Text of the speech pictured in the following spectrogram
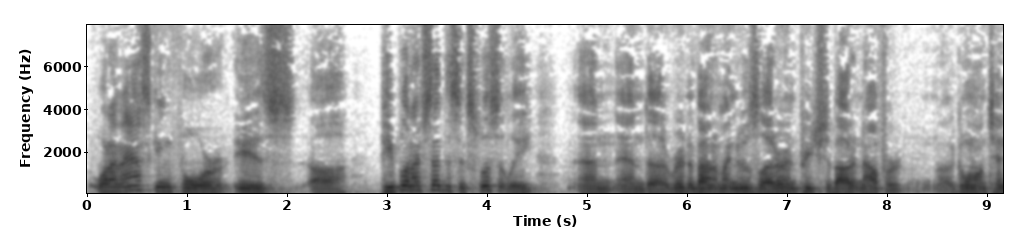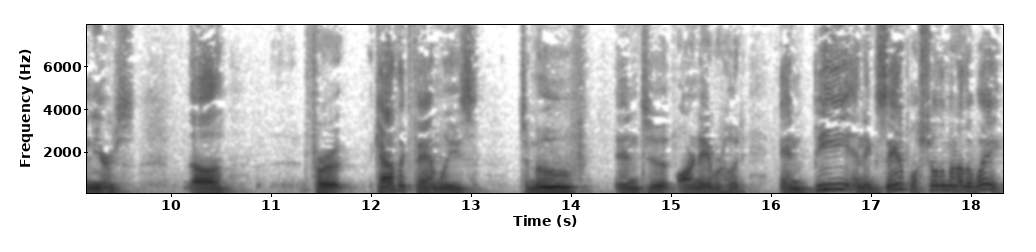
what I'm asking for is uh, people, and I've said this explicitly, and and written about it in my newsletter, and preached about it now for uh, going on 10 years, uh, for Catholic families to move into our neighborhood and be an example, show them another way.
